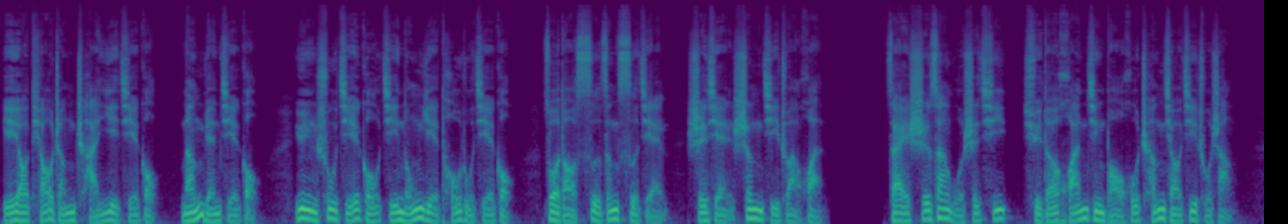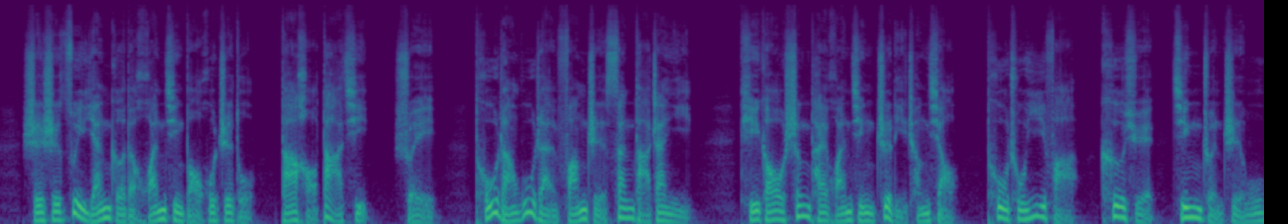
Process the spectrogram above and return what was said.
也要调整产业结构、能源结构、运输结构及农业投入结构，做到四增四减，实现升级转换。在“十三五”时期取得环境保护成效基础上，实施最严格的环境保护制度，打好大气、水。土壤污染防治三大战役，提高生态环境治理成效，突出依法、科学、精准治污。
